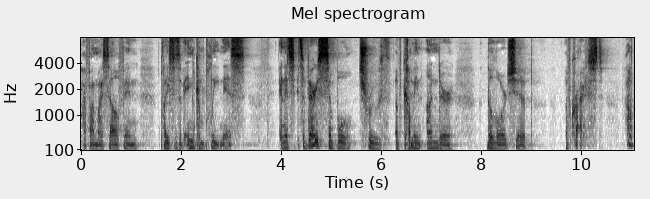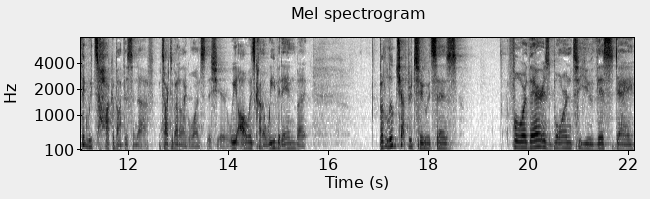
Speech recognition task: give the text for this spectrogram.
I find myself in places of incompleteness. And it's, it's a very simple truth of coming under the lordship of Christ. I don't think we talk about this enough. We talked about it like once this year. We always kind of weave it in, but but Luke chapter 2 it says for there is born to you this day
